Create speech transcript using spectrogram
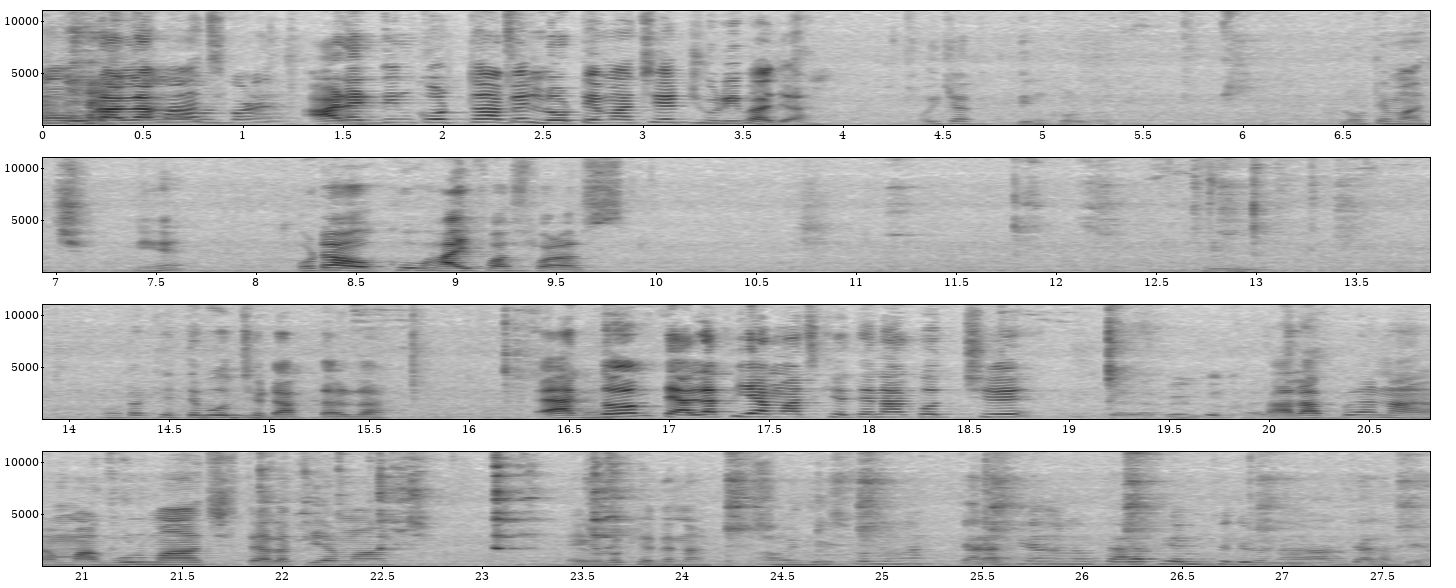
মৌরালা মাছ? আর একদিন করতে হবে লোটে মাছের ঝুড়ি ভাজা। ওইটা দিন করব। লোটে মাছ নিয়ে। ওটাও খুব হাই ফসফরাস ওটা খেতে বলছে ডাক্তাররা। একদম তেলাপিয়া মাছ খেতে না করছে। তেলাপিয়া তো খাই তেলাপিয়া না মাগুর মাছ তেলাপিয়া মাছ এগুলো খেতে না। তেলাপিয়া না তেলাপিয়া মুখে দেবে না আর তেলাপিয়া।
